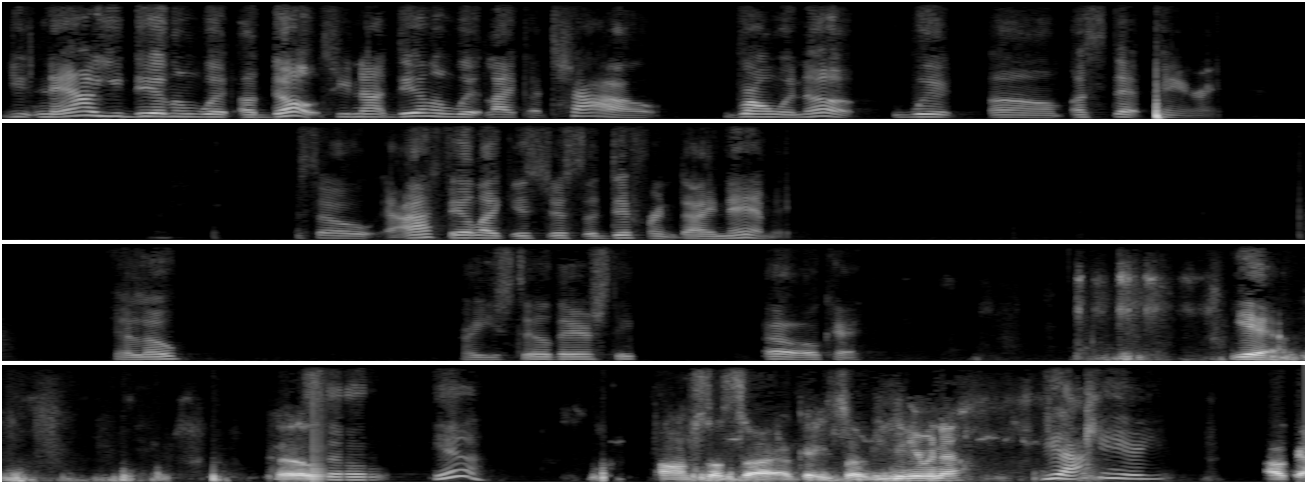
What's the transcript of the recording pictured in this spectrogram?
you now you're dealing with adults. You're not dealing with like a child growing up with um, a step parent. So I feel like it's just a different dynamic. Hello? Are you still there, Steve? Oh, okay. Yeah. Hello. So yeah. Oh, I'm so sorry. Okay, so you can hear me now? Yeah, I can hear you. Okay,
